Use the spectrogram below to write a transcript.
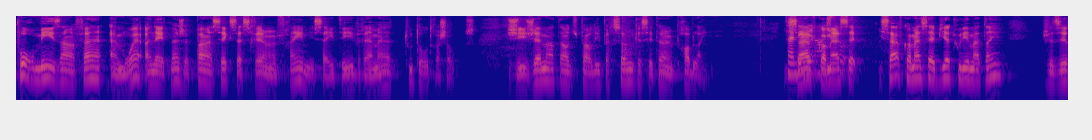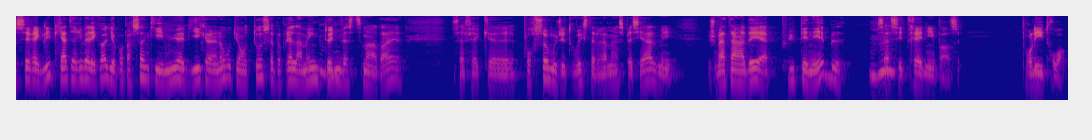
pour mes enfants, à moi, honnêtement, je pensais que ça serait un frein, mais ça a été vraiment tout autre chose. J'ai jamais entendu parler personne que c'était un problème. Ils savent, comment ils savent comment s'habiller tous les matins. Je veux dire, c'est réglé. Puis quand tu arrives à l'école, il n'y a pas personne qui est mieux habillé qu'un autre. Ils ont tous à peu près la même tenue Mhm. vestimentaire. Ça fait que pour ça, moi, j'ai trouvé que c'était vraiment spécial, mais je m'attendais à plus pénible. Mhm. Ça s'est très bien passé. Pour les trois.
